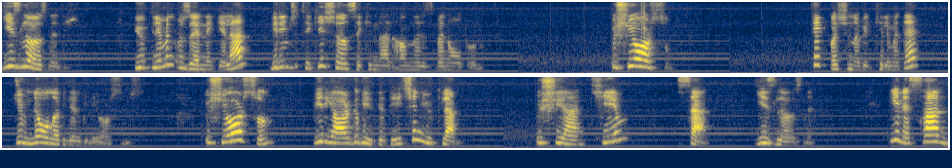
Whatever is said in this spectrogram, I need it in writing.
Gizli öznedir. Yüklemin üzerine gelen birinci tekil şahıs ekinden anlarız ben olduğunu. Üşüyorsun. Tek başına bir kelimede cümle olabilir biliyorsunuz. Üşüyorsun bir yargı bildirdiği için yüklem. Üşüyen kim? Sen. Gizli özne. Yine sen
